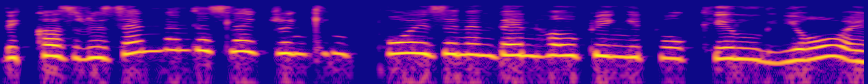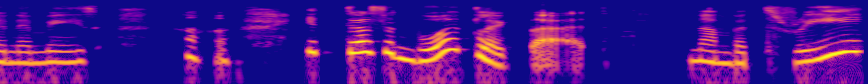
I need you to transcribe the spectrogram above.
Because resentment is like drinking poison and then hoping it will kill your enemies. it doesn't work like that. Number three,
